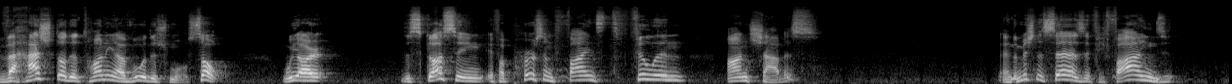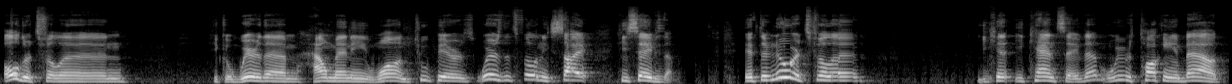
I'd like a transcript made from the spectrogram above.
Vahashto Tani Avu Shmuel. So, we are discussing if a person finds tefillin on Shabbos, and the Mishnah says if he finds older tefillin, he could wear them. How many? One, two pairs. Where's the tefillin? He, si- he saves them. If they're newer tefillin, you can't, you can't save them. We were talking about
